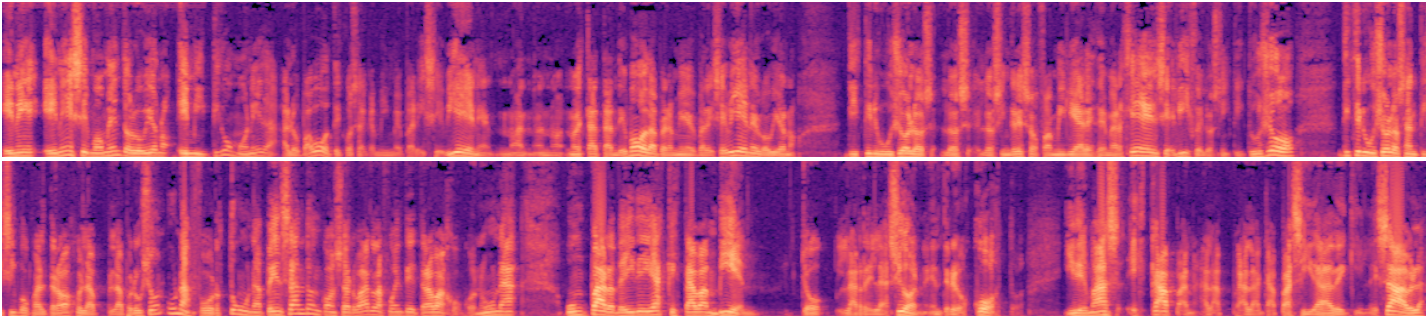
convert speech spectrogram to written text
en, e- en ese momento el gobierno emitió moneda a lo pavote, cosa que a mí me parece bien, no, no- no- no está tan de moda, pero a mí me parece bien, el gobierno distribuyó los, los, los ingresos familiares de emergencia, el IFE los instituyó, distribuyó los anticipos para el trabajo y la, la producción, una fortuna, pensando en conservar la fuente de trabajo, con una, un par de ideas que estaban bien, la relación entre los costos y demás escapan a la, a la capacidad de quien les habla.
